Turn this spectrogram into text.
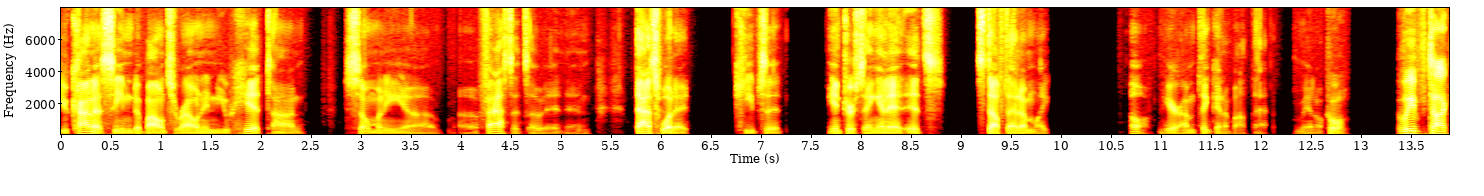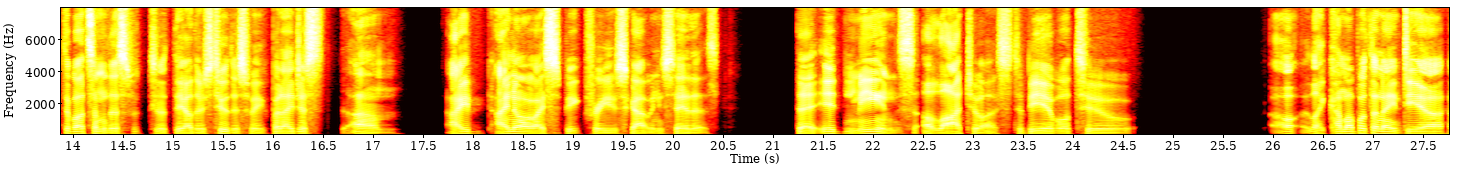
you kind of seem to bounce around and you hit on so many uh, uh, facets of it and that's what it keeps it interesting and it, it's stuff that i'm like oh here i'm thinking about that you know We've talked about some of this with the others too this week, but I just um I I know I speak for you, Scott, when you say this, that it means a lot to us to be able to uh, like come up with an idea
